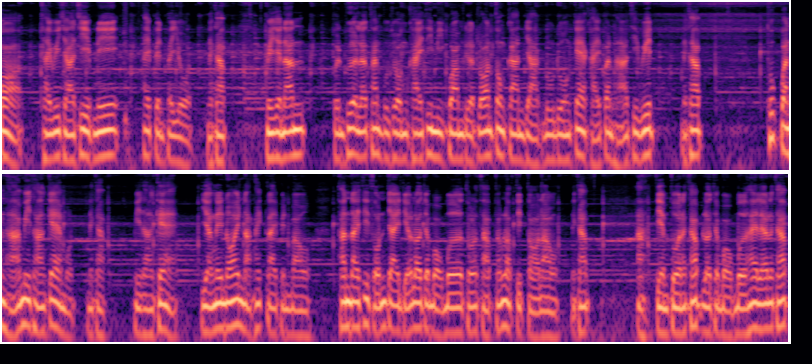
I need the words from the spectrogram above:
ก็ใช้วิชาชีพนี้ให้เป็นประโยชน์นะครับเพราะฉะนั้นเพื่อนๆและท่านผู้ชมใครที่มีความเดือดร้อนต้องการอยากดูดวงแก้ไขปัญหาชีวิตนะครับ ทุกปัญหามีทางแก้หมดนะครับ มีทางแก้ อย่างน้อยๆหนักให้กลายเป็นเบา ท่านใดที่สนใจเดี๋ยวเราจะบอกเบอร์โทรศัพท์สำหรับติดต่อเรานะครับอะเตรียมตัวนะครับ เราจะบอกเบอร์ให้แล้วนะครับ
